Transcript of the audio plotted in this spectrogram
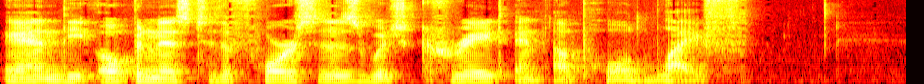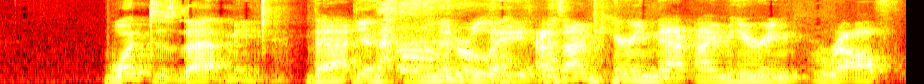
and the openness to the forces which create and uphold life. What does that mean? That is literally, as I'm hearing that, I'm hearing Ralph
